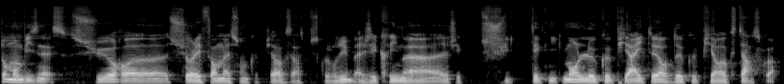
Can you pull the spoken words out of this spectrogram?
sur mon business, sur euh, sur les formations Copy Rockstars, puisqu'aujourd'hui, bah, j'écris ma, je suis techniquement le copywriter de Copy Rockstars, quoi.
